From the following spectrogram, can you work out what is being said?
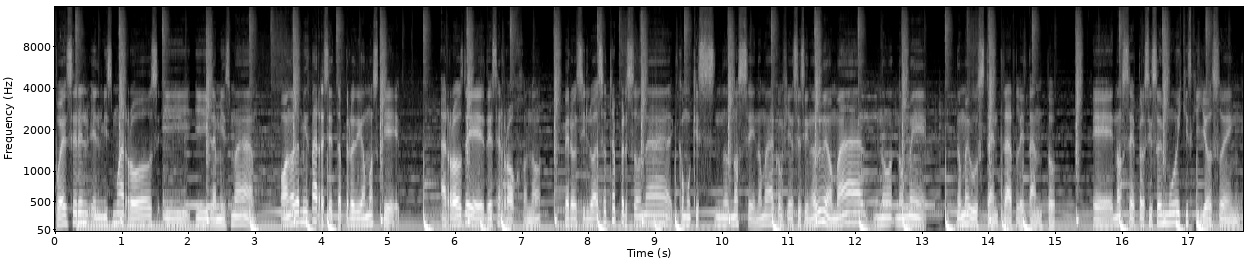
puede ser el, mismo arroz y, la misma, o no la misma receta, pero digamos que arroz de, ese rojo, ¿no? Pero si lo hace otra persona, como que no, no, sé, no me da confianza. Si no es mi mamá, no, no, me, no me gusta entrarle tanto. Eh, no sé, pero sí soy muy quisquilloso en,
